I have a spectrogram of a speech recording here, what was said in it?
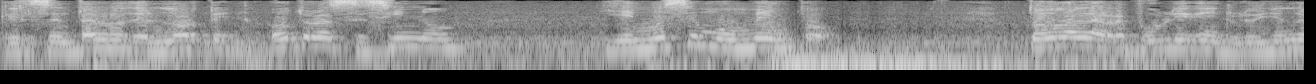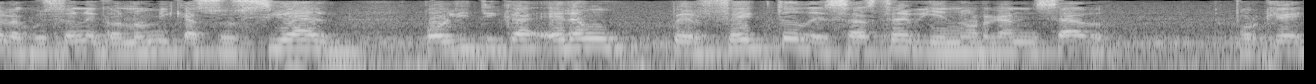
que el Centauro del Norte, otro asesino. Y en ese momento, toda la República, incluyendo la cuestión económica, social, política, era un perfecto desastre bien organizado. ¿Por qué?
